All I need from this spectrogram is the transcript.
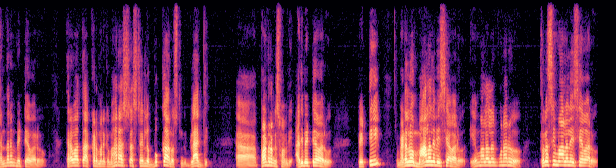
చందనం పెట్టేవారు. తర్వాత అక్కడ మనకి మహారాష్ట్ర స్టైల్లో బుక్క అని వస్తుంది. బ్లాక్ది. ఆ, పాండురంగ స్వామిది. అది పెట్టేవారు. పెట్టి మెడలో మాలలు వేసేవారు. ఏం మాలలు అనుకున్నారు? తులసి మాలలు వేసేవారు.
